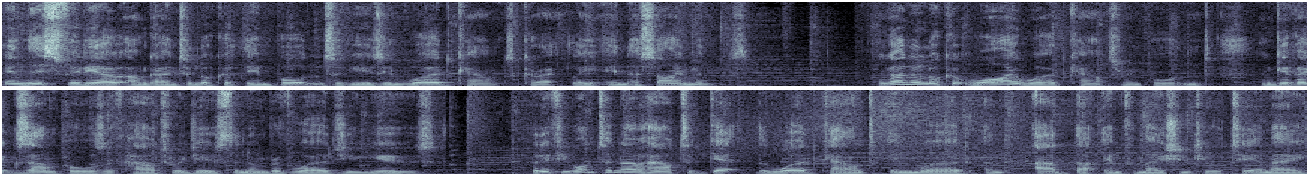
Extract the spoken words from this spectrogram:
In this video I'm going to look at the importance of using word counts correctly in assignments. I'm going to look at why word counts are important and give examples of how to reduce the number of words you use. But if you want to know how to get the word count in Word and add that information to your TMA,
